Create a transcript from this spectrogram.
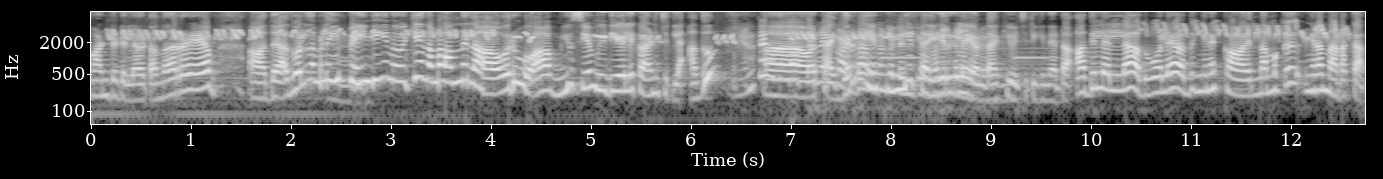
കണ്ടിട്ടില്ല കേട്ടോ. നിറയെ അത് അതുപോലെ നമ്മൾ ഈ പെയിന്റിങ് നോക്കിയാൽ നമ്മൾ അന്നില്ല ഒരു ആ മ്യൂസിയം വീഡിയോയിൽ കാണിച്ചിട്ടില്ല. അതും ടൈഗറിനെ കുഞ്ഞു ടൈഗറുകളെ ഉണ്ടാക്കി വെച്ചിരിക്കുന്നത് കേട്ടോ. അതിലെല്ലാം അതുപോലെ അതിങ്ങനെ നമുക്ക് ഇങ്ങനെ നടക്കാം.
